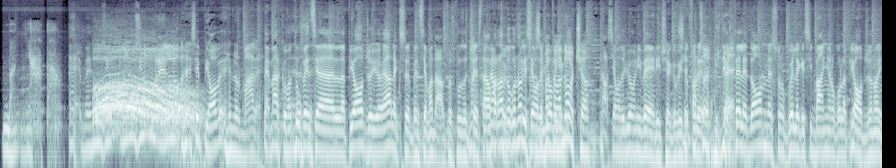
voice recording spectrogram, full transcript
bagnata. Eh, beh, non usi, non usi l'ombrello, eh, se piove è normale. Beh Marco, ma tu Eh, pensi alla pioggia, io e Alex pensiamo ad altro, scusa, cioè Ma stava parlando con noi che siamo degli uomini la doccia? No, siamo degli uomini veri, cioè, capito? Tu le- te le donne sono quelle che si bagnano con la pioggia, noi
